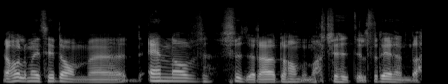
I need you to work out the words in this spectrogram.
jag håller mig till dem. eh, En av fyra dammatcher hittills, det är det enda.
